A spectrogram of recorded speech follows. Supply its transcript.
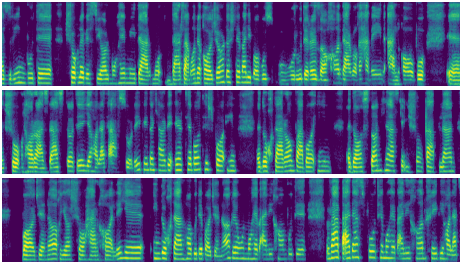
قزوین بوده شغل بسیار مهمی در, در زمان قاجار داشته ولی با ورود رضاخان در واقع همه این القاب و شغل ها رو از دست داده. یه حالت افسرده پیدا کرده. ارتباطش با این دختران و با این داستان این است که ایشون قبلا باجناق یا شوهرخاله این دخترها بوده باجناق اون محب علی خان بوده. و بعد از فوت محب علی خان خیلی حالت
